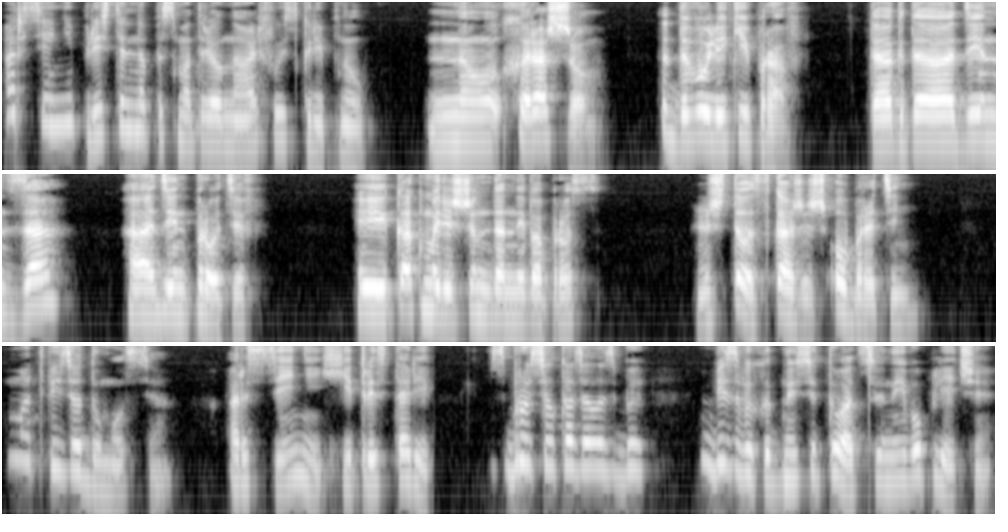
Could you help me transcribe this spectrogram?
Арсений пристально посмотрел на Альфу и скрипнул. «Ну, хорошо. Двуликий прав. Тогда один за, один против. И как мы решим данный вопрос? Что скажешь, оборотень?» Матвей задумался. Арсений, хитрый старик, сбросил, казалось бы, безвыходную ситуацию на его плечи.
